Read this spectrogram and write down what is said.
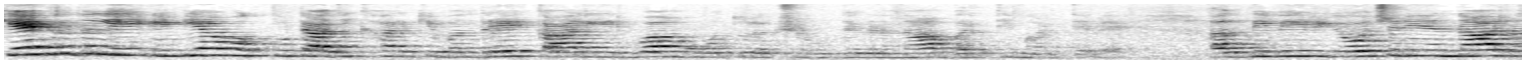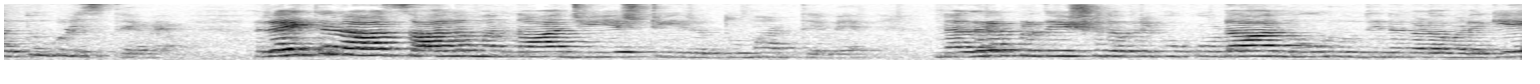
ಕೇಂದ್ರದಲ್ಲಿ ಇಂಡಿಯಾ ಒಕ್ಕೂಟ ಅಧಿಕಾರಕ್ಕೆ ಬಂದ್ರೆ ಖಾಲಿ ಇರುವ ಮೂವತ್ತು ಲಕ್ಷ ಹುದ್ದೆಗಳನ್ನ ಭರ್ತಿ ಮಾಡ್ತೇವೆ. ಅಗ್ನಿವೀರ್ ಯೋಜನೆಯನ್ನ ರದ್ದುಗೊಳಿಸ್ತೇವೆ. ರೈತರ ಸಾಲ ಮನ್ನಾ ಜಿಎಸ್ಟಿ ರದ್ದು ಮಾಡ್ತೇವೆ. ನಗರ ಪ್ರದೇಶದವರಿಗೂ ಕೂಡ ನೂರು ದಿನಗಳ ಒಳಗೆ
